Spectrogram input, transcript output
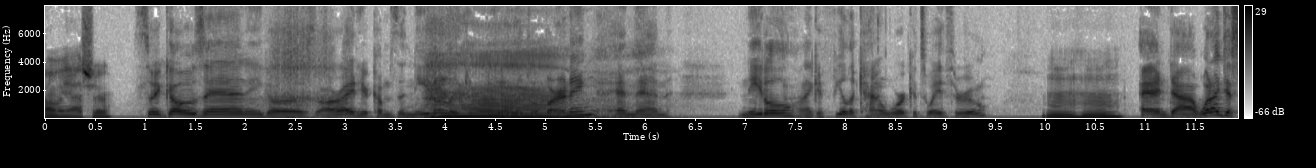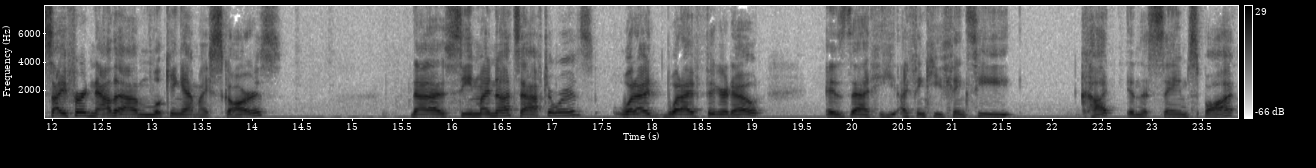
Oh yeah, sure. So he goes in and he goes, All right, here comes the needle. It can be a little burning. And then needle, and I can feel it kind of work its way through. Mm-hmm. And uh, what I deciphered now that I'm looking at my scars, now that I've seen my nuts afterwards, what I what I figured out is that he I think he thinks he cut in the same spot,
